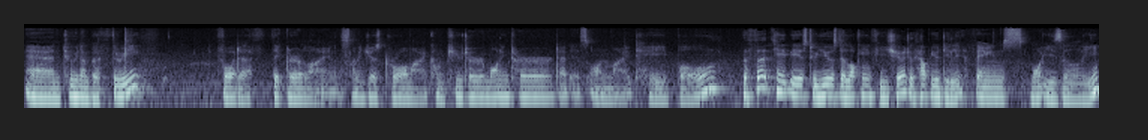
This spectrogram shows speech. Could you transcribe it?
and tool number three for the thicker lines. Let me just draw my computer monitor that is on my table. The third tip is to use the locking feature to help you delete things more easily.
